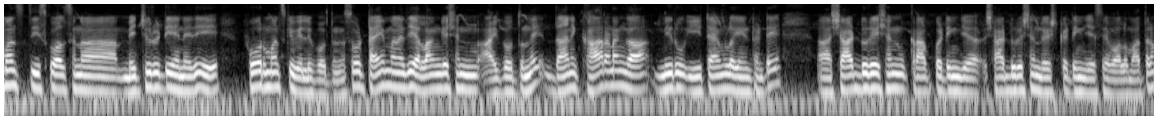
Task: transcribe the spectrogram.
మంత్స్ తీసుకోవాల్సిన మెచ్యూరిటీ అనేది ఫోర్ మంత్స్కి వెళ్ళిపోతుంది. సో టైం అనేది ఎలాంగేషన్ అయిపోతుంది. దానికి కారణంగా మీరు ఈ టైంలో ఏంటంటే short duration crop cutting short duration rest cutting చేసే వాళ్ళు మాత్రం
